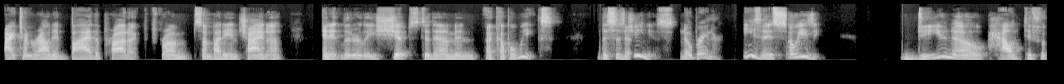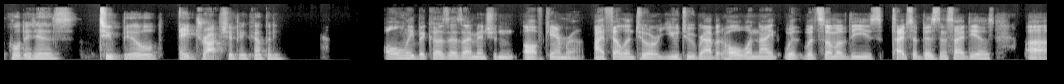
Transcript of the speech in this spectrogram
I turn around and buy the product from somebody in China, and it literally ships to them in a couple weeks. This is no, genius. No brainer. Easy. It's so easy. Do you know how difficult it is to build a drop shipping company? Only because as I mentioned off camera, I fell into a YouTube rabbit hole one night with with some of these types of business ideas. Uh,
